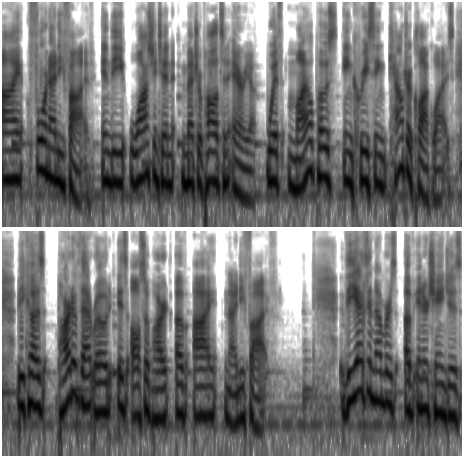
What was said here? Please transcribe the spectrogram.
I 495 in the Washington metropolitan area, with mileposts increasing counterclockwise because part of that road is also part of I 95. The exit numbers of interchanges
